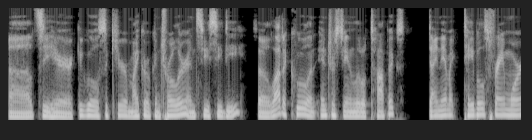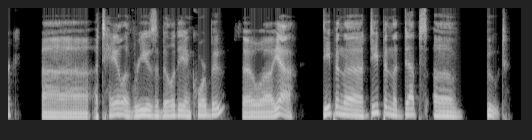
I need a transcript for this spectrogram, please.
Uh, let's see here, Google Secure Microcontroller and CCD. So a lot of cool and interesting little topics. Dynamic tables framework, uh, a tale of reusability and core boot. So uh, yeah, deep in the deep in the depths of boot.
